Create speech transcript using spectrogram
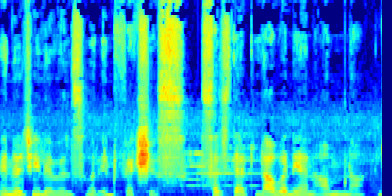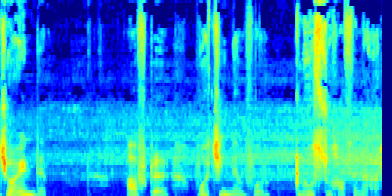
energy levels were infectious, such that Lavanya and Amna joined them after watching them for close to half an hour.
